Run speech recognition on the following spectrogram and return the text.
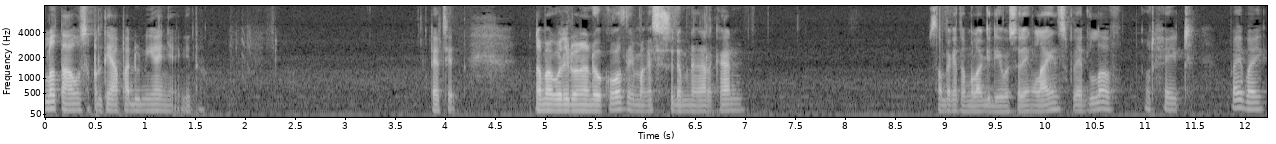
lo tahu seperti apa dunianya gitu. That's it. Nama gue Ridwan Doko terima kasih sudah mendengarkan Sampai ketemu lagi di episode yang lain. Spread love, not hate. Bye-bye.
